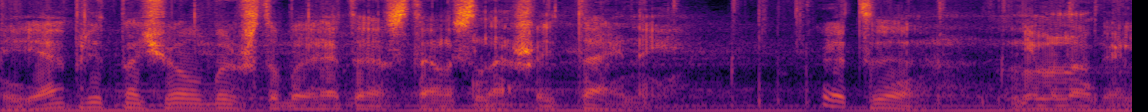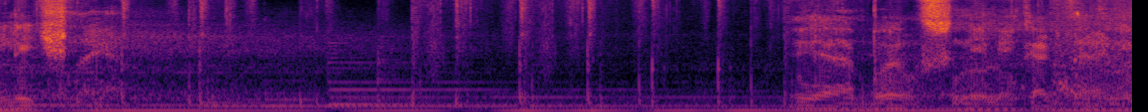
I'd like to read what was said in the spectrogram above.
Я предпочел бы, чтобы это осталось нашей тайной. Это немного личное. Я был с ними, когда они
